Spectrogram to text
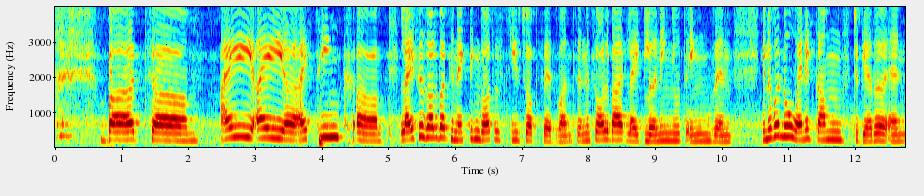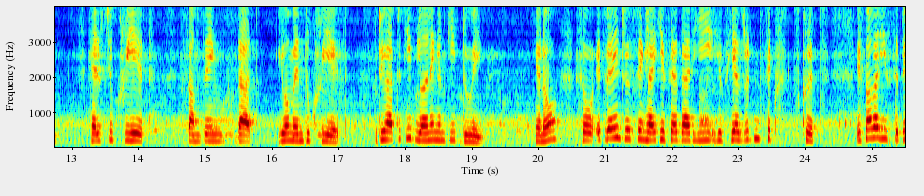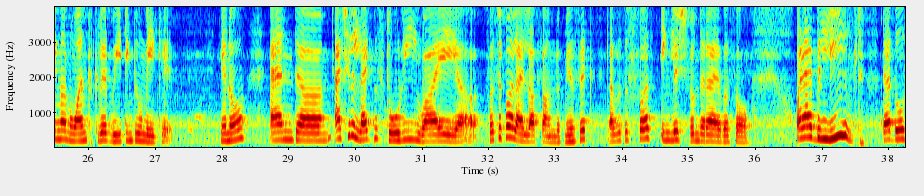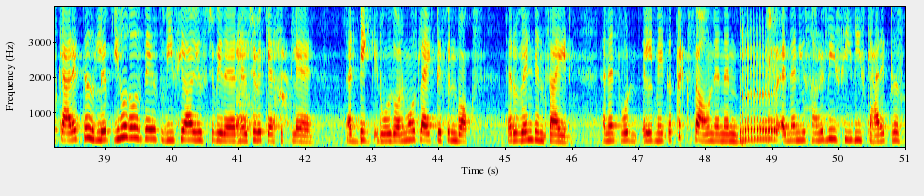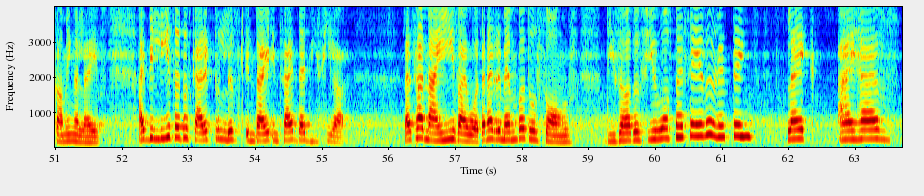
But um, I, I, uh, I think uh, life is all about connecting dots, as Steve Jobs said once, and it's all about like learning new things, and you never know when it comes together and helps you create something that you're meant to create. But you have to keep learning and keep doing you know so it's very interesting like he said that he he has written six scripts it's not that he's sitting on one script waiting to make it you know? And um, actually like the story why uh, first of all i love sound of music. That was the first english film that i ever saw. Or i believed that those characters lived you know those days vcr used to be there there used to be a cassette player? That big it was almost like tiffin box that went inside and it would it'll make a click sound and then and then you suddenly see these characters coming alive. I believe that those characters lived in, inside that vcr that's how naive I was. And I remember those songs. These are the few of my favorite things. Like I have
